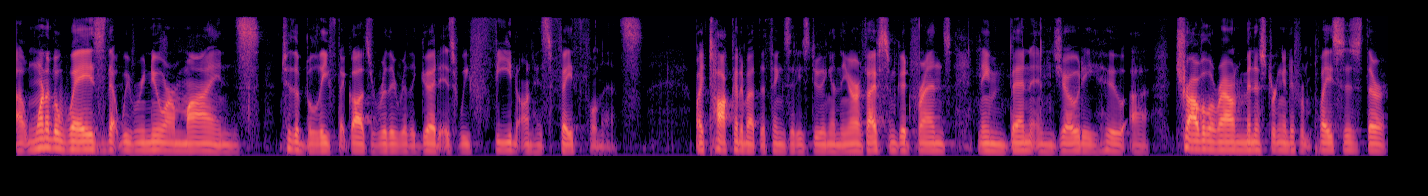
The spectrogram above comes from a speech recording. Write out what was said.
uh, one of the ways that we renew our minds to the belief that God's really, really good is we feed on his faithfulness by talking about the things that he's doing in the earth. I have some good friends named Ben and Jody who uh, travel around ministering in different places. They're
